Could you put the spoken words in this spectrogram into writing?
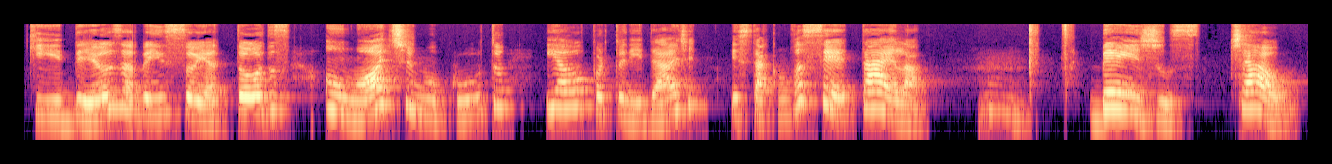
que Deus abençoe a todos, um ótimo culto e a oportunidade está com você, Tayla. Beijos. Tchau.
